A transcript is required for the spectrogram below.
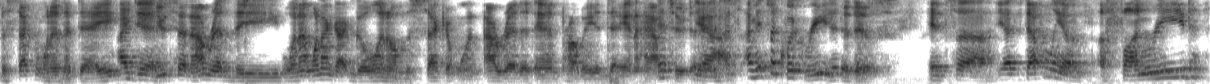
the second one in a day. I did. You said I read the when I when I got going on the second one, I read it in probably a day and a half, it's, two days. Yeah, it's, I mean it's a quick read. It's, It it's, is. It's uh yeah, it's definitely a, a fun read.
